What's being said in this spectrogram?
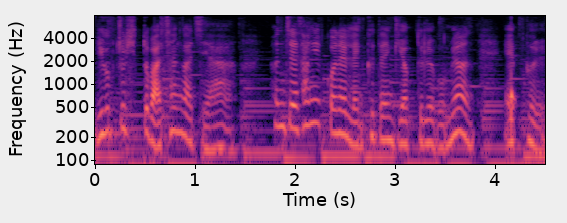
미국 주식도 마찬가지야. 현재 상위권에 랭크된 기업들을 보면 애플,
